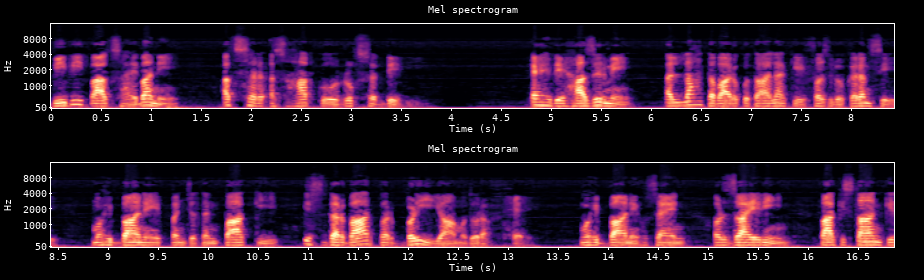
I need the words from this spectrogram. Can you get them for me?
बीबी पाक साहिबा ने अक्सर असहाब को रुखसत दे दी। अहद हाजिर में अल्लाह तबारक के फजल करम से ने पंजतन पाक की इस दरबार पर बड़ी यामदरफ्त है। मुहिबान हुसैन और जायरीन पाकिस्तान के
